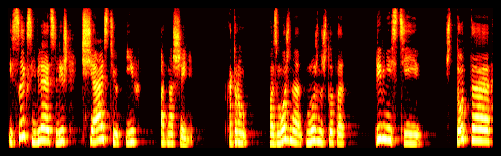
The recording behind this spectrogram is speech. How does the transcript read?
и секс является лишь частью их отношений, в котором, возможно, нужно что-то привнести, что-то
